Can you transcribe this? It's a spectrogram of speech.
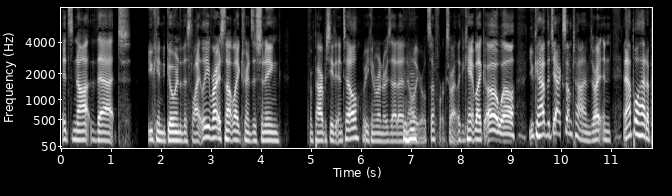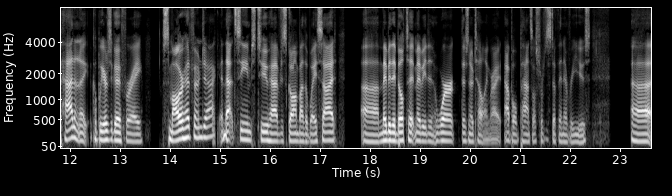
it's not that you can go into this lightly, right? It's not like transitioning from PowerPC to Intel where you can run Rosetta and mm-hmm. all your old stuff works, right? Like you can't be like, oh well, you can have the jack sometimes, right? And and Apple had a patent a, a couple years ago for a smaller headphone jack, and that seems to have just gone by the wayside. Uh, maybe they built it, maybe it didn't work. There's no telling, right? Apple patents all sorts of stuff they never use. Uh,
